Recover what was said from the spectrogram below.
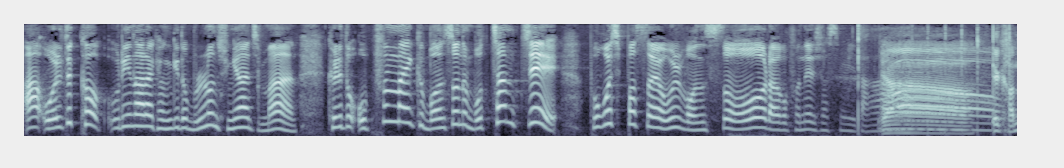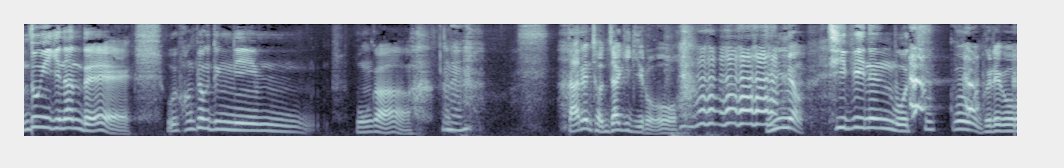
아, 월드컵 우리나라 경기도 물론 중요하지만 그래도 오픈 마이크 먼소는 못 참지. 보고 싶었어요. 울 먼소라고 보내 주셨습니다. 야. 아. 감동이긴 한데 우리 황평등 님 뭔가 네. 다른 전자기기로 분명 TV는 뭐 축구 그리고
